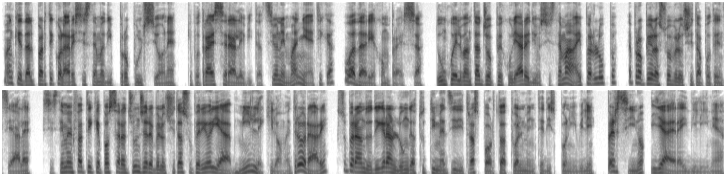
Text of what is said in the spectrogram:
ma anche dal particolare sistema di propulsione, che potrà essere a levitazione magnetica o ad aria compressa. Dunque il vantaggio peculiare di un sistema Hyperloop è proprio la sua velocità potenziale. Si stima infatti che possa raggiungere velocità superiori a 1000 km/h, superando di gran lunga tutti i mezzi di trasporto attualmente disponibili, persino gli aerei di linea.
